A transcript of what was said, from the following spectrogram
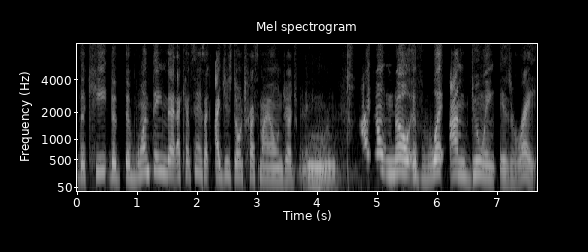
the key the the one thing that I kept saying is like I just don't trust my own judgment anymore. Mm. I don't know if what I'm doing is right.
